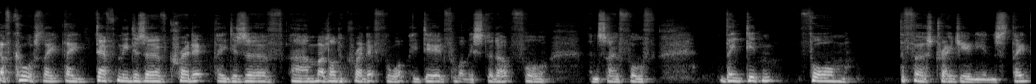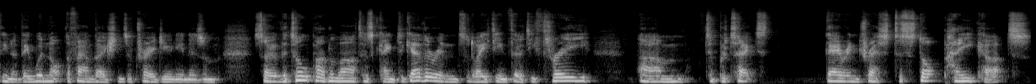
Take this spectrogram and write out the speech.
of course they, they definitely deserve credit. They deserve um, a lot of credit for what they did, for what they stood up for, and so forth. They didn't form the first trade unions. They, you know, they were not the foundations of trade unionism. So the Tolpuddle Martyrs came together in sort of 1833 um, to protect their interests, to stop pay cuts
